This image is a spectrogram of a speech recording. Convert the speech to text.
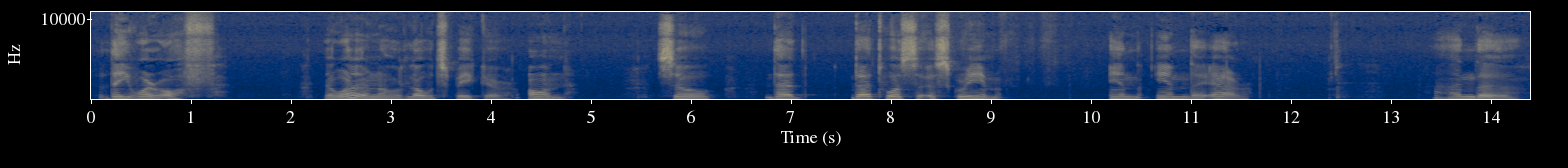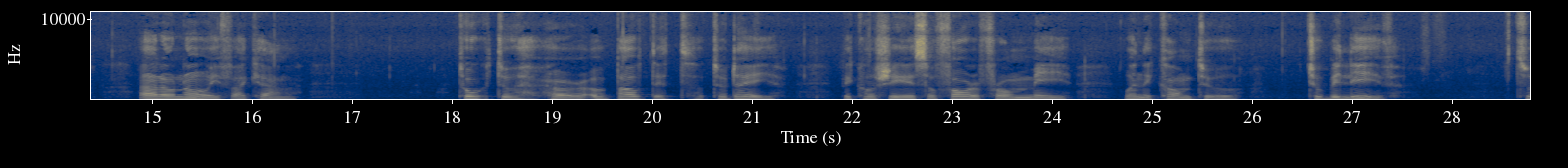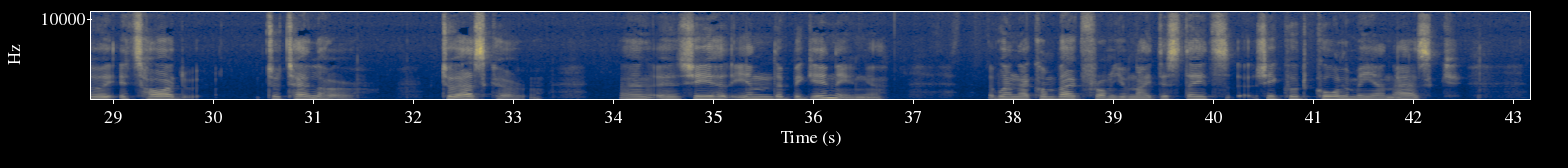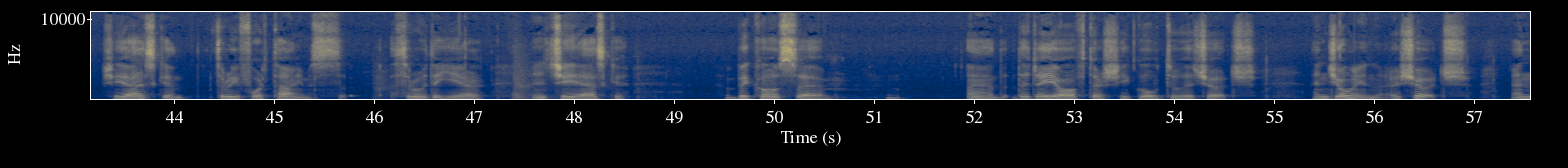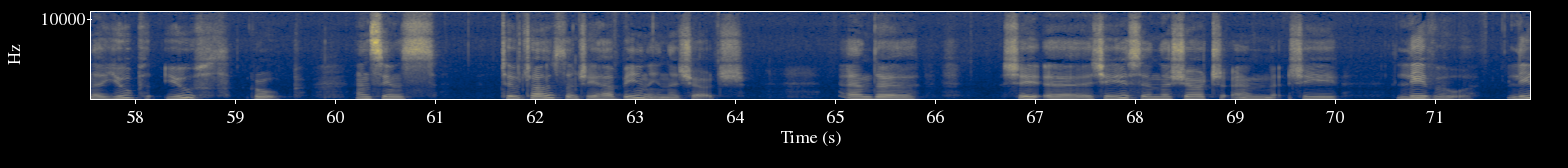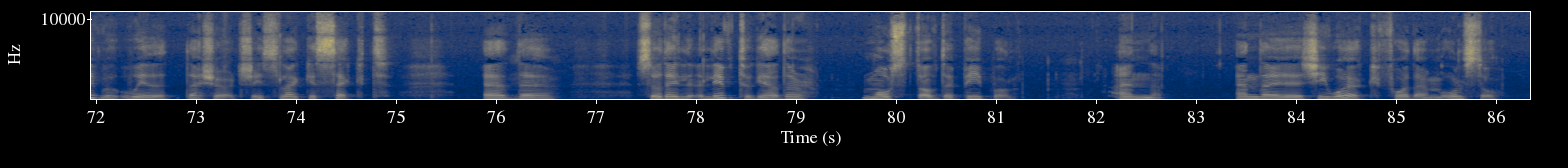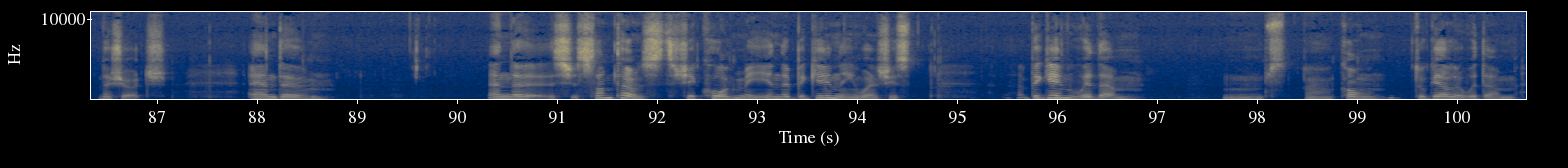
they were off. There were no loudspeaker on. So that that was a scream in in the air. And uh, I don't know if I can talk to her about it today because she is so far from me when it comes to to believe. So it's hard to tell her, to ask her. And uh, she had in the beginning, when I come back from United States, she could call me and ask. She asked three, four times through the year, and she asked because. Uh, and the day after she go to a church and join a church and a youth group. And since 2000 she have been in a church. And uh, she uh, she is in the church and she live live with the church. It's like a sect. And uh, so they live together most of the people and and uh, she work for them also, the church, and um, and uh, she, sometimes she called me in the beginning when she begin with them, um, uh, come together with them.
